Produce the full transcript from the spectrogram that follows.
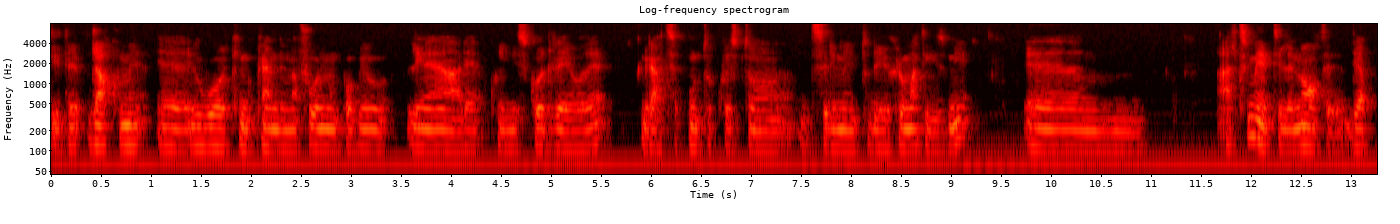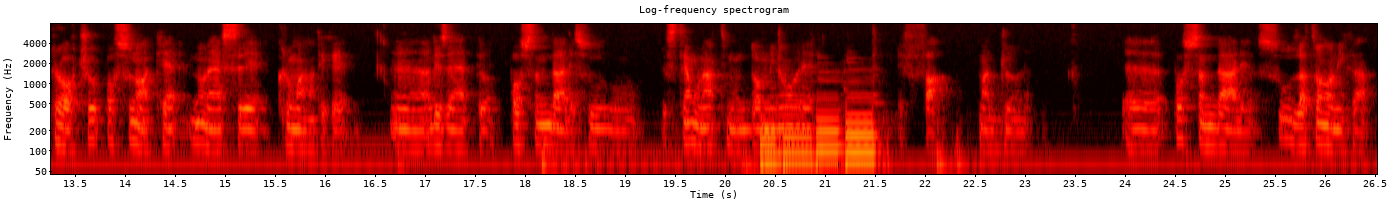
Sentite già come walking prende una forma un po' più lineare, quindi scorrevole, grazie appunto a questo inserimento dei cromatismi. Ehm, altrimenti le note di approccio possono anche non essere cromatiche. Eh, ad esempio, posso andare su, restiamo un attimo in Do minore e Fa maggiore. Eh, posso andare sulla tonica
